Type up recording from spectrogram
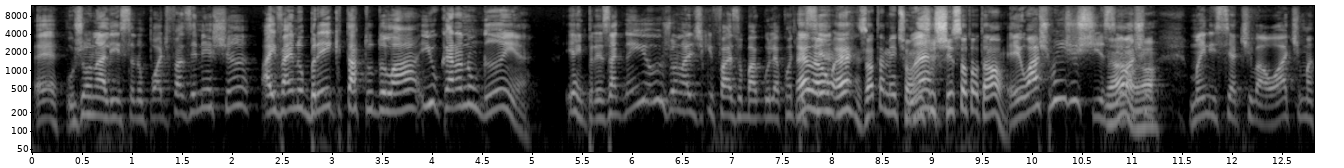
É, o jornalista não pode fazer mexã, aí vai no break, tá tudo lá e o cara não ganha. E a empresa ganha e o jornalista que faz o bagulho acontecer. É, não, é, exatamente. É uma é? injustiça total. Eu acho uma injustiça. Não, eu acho não. uma iniciativa ótima.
